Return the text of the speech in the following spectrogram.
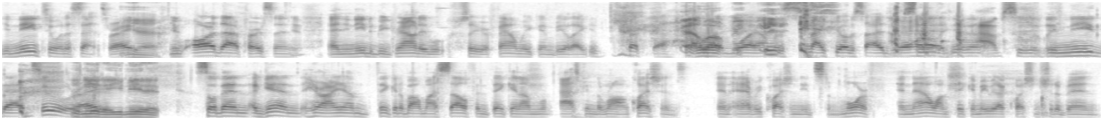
You need to, in a sense, right? Yeah. You are that person, Yeah. and you need to be grounded so your family can be like, "Shut the hell up, boy! I'm gonna smack you upside your head." You know, Absolutely. you need that too, right? You need it. You need it. So then again, here I am thinking about myself and thinking I'm asking the wrong questions, and every question needs to morph. And now I'm thinking maybe that question should have been,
